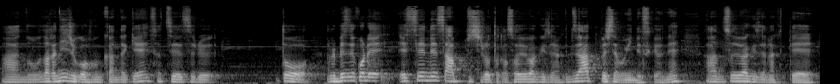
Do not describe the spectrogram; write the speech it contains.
あのだから25分間だけ撮影するとあの別にこれ SNS アップしろとかそういうわけじゃなくて別にアップしてもいいんですけどね。あのそういうわけじゃなくて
